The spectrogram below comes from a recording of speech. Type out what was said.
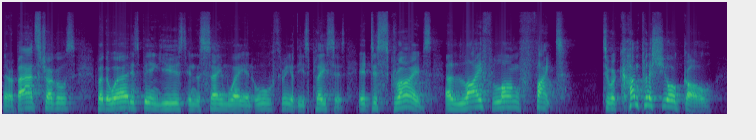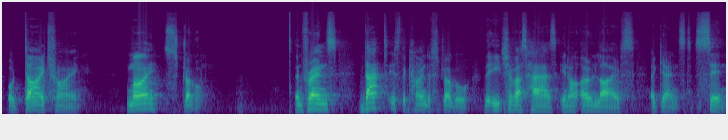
there are bad struggles, but the word is being used in the same way in all three of these places. It describes a lifelong fight to accomplish your goal or die trying. My struggle. And friends, that is the kind of struggle that each of us has in our own lives against sin.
